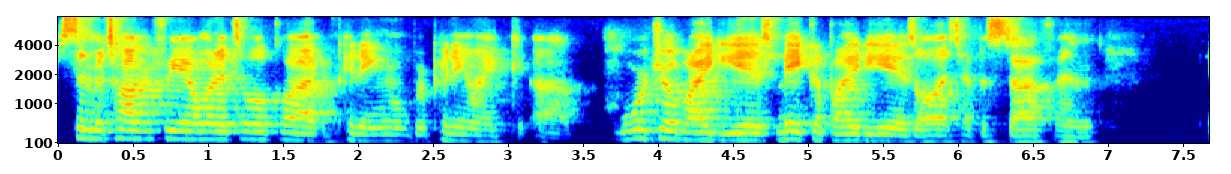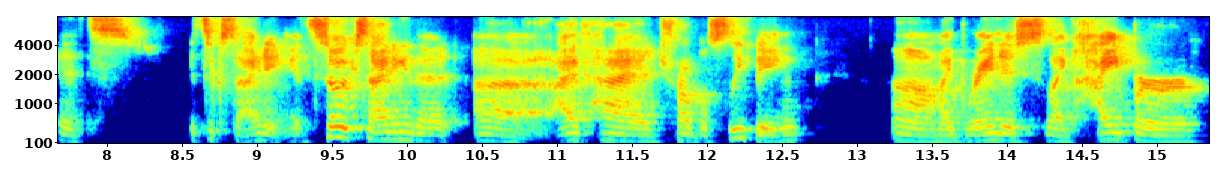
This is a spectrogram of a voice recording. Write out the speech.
cinematography I want it to look like. Pinning, we're pinning like uh, wardrobe ideas, makeup ideas, all that type of stuff, and it's it's exciting. It's so exciting that uh, I've had trouble sleeping. Uh, my brain is like hyper.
